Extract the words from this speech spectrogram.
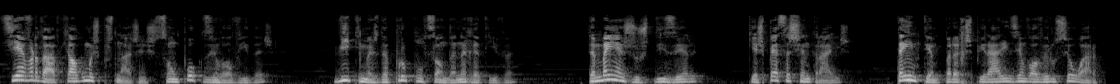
Se é verdade que algumas personagens são pouco desenvolvidas, vítimas da propulsão da narrativa, também é justo dizer que as peças centrais têm tempo para respirar e desenvolver o seu arco.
